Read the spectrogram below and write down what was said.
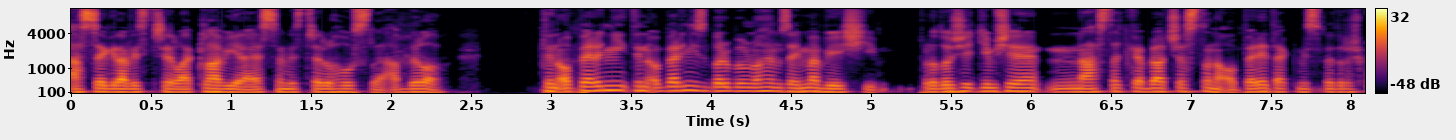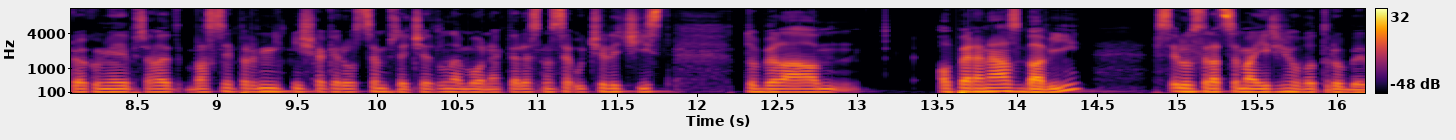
A Segra vystřelila klavíra, já jsem vystřelil housle a bylo. Ten operní, ten operní sbor byl mnohem zajímavější, protože tím, že nás taťka byla často na opery, tak my jsme trošku jako měli přehled. Vlastně první knížka, kterou jsem přečetl, nebo na které jsme se učili číst, to byla Opera nás baví s ilustracemi Jiřího Votruby.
